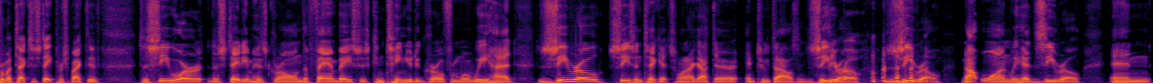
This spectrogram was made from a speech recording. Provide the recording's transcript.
from a Texas State perspective, to see where the stadium has grown, the fan base has continued to grow from where we had zero season tickets when I got there in 2000. Zero. Zero. Not one, we had zero. And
